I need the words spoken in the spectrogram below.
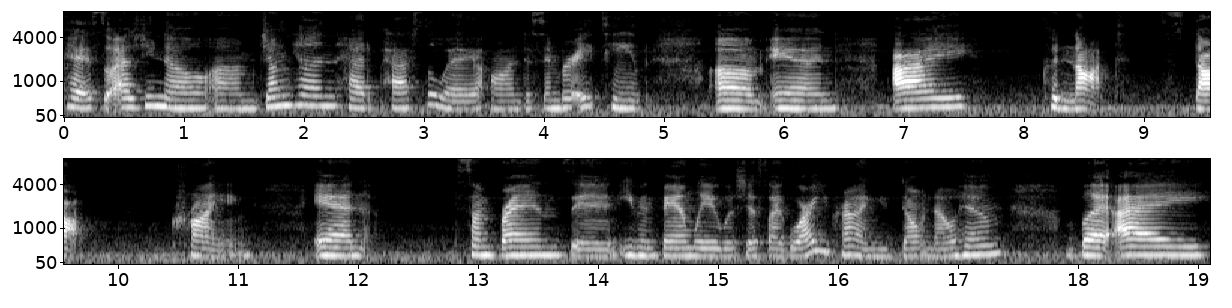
Okay, so as you know, um, Jonghyun had passed away on December 18th, um, and I could not stop crying. And some friends and even family was just like, why are you crying? You don't know him. But I,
